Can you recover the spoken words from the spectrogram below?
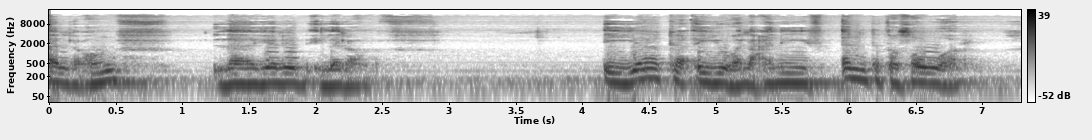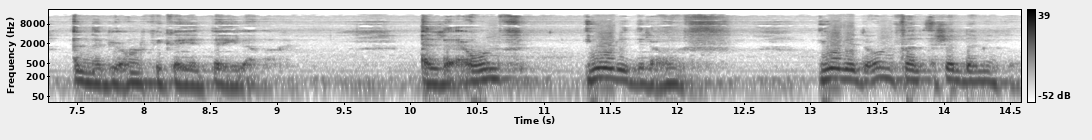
العنف لا يلد إلا العنف. إياك أيها العنيف أن تتصور أن بعنفك ينتهي الأمر العنف يولد العنف يولد عنفا أشد منه.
